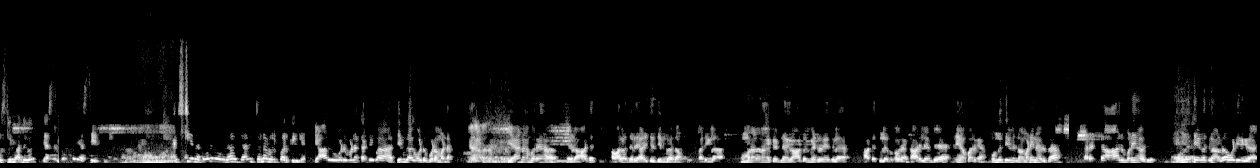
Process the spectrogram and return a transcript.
முஸ்லீம் அந்த வெறுப்பு ஜாஸ்தி. ரொம்ப ஜாஸ்தி இருக்கு. கிறிஸ்டியனை தவிர வேற ஏதாவது ஜாதி சொன்னா வெறுப்பா இருக்கீங்க. யாருக்கு ஓட்டு போனா கண்டிப்பா திமுக ஓட்டு போட மாட்டேன். ஏன்னா பாரு என்னோட ஆட்டோ வாழ்வாதாரத்தை அழிச்சது திமுக தான். பாத்தீங்களா? ரொம்ப நாளா நாங்க கேட்டுனே இருக்கிறோம் ஆட்டோ மீட்டரும் ஏத்துல. ஆட்டோ துளை போகிறேன் காலையில இருந்து நீங்க பாருங்க முன்னூத்தி எழுபத்தி நாலு மணி ஆகுதுப்பா கரெக்டா ஆறு மணி ஆகுது. முன்னூத்தி எழுபத்தி நாலு ரூபா ஓட்டி இருக்கிறேன்.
